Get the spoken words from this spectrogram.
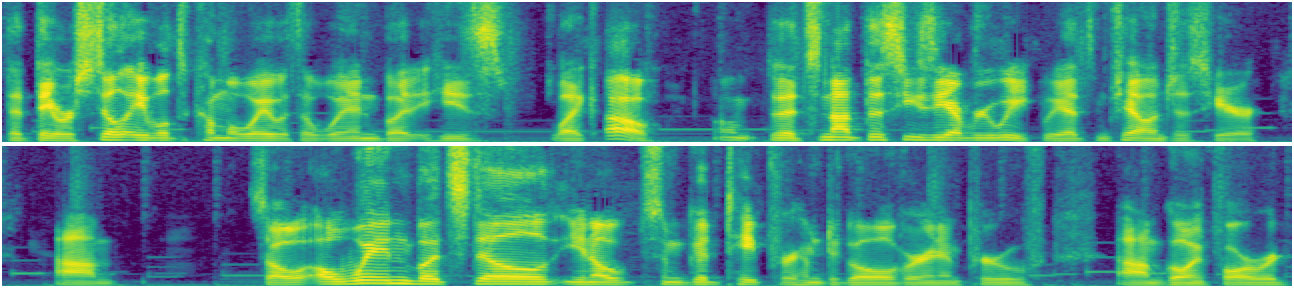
that they were still able to come away with a win but he's like oh um, it's not this easy every week. We had some challenges here. Um, so a win but still you know some good tape for him to go over and improve um, going forward.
